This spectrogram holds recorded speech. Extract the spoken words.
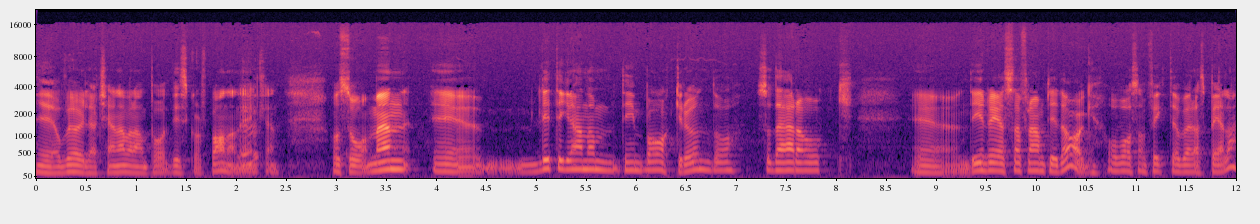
Eh, och vi har ju lärt känna varandra på discgolfbanan Mm. egentligen. Och så. Men eh, lite grann om din bakgrund och sådär. Och eh, din resa fram till idag. Och vad som fick dig att börja spela.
